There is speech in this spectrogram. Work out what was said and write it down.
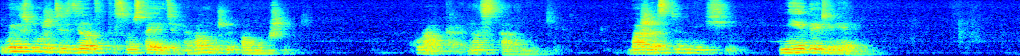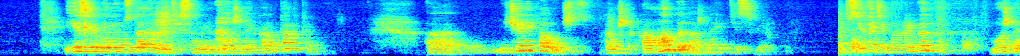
Вы не сможете сделать это самостоятельно, вам нужны помощники, кураторы, наставники, божественные силы, недоверяемые. Если вы не установите с ними должные контакты, а, ничего не получится. потому что команда должна идти сверху. С психотипом ребенка можно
